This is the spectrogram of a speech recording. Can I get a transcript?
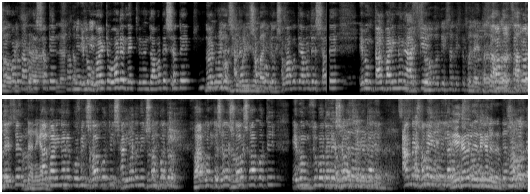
সংগঠন আমাদের সাথে এবং নয়টা ওয়ার্ডের নেতৃবৃন্দ আমাদের সাথে নয়টা ওয়ার্ডের সাধারণ সম্পাদক সভাপতি আমাদের সাথে এবং তালবাড়ি ইউনিয়নে আজকে দেখছেন। তালবাড়ি প্রবীণ সভাপতি সাংগঠনিক সম্পাদক ভারপ্রাপ্ত সহ সভাপতি এবং যুব দলের সহ সেক্রেটারি। আমরা সবাই এখানে দেন এখানে দেন। সমস্ত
